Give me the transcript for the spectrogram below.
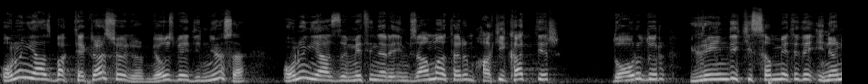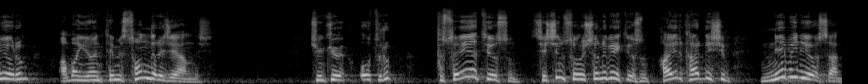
onun yaz bak tekrar söylüyorum. Yavuz Bey dinliyorsa onun yazdığı metinlere imzamı atarım. Hakikattir. Doğrudur. Yüreğindeki samimiyete de inanıyorum ama yöntemi son derece yanlış. Çünkü oturup pusaya yatıyorsun. Seçim sonuçlarını bekliyorsun. Hayır kardeşim ne biliyorsan,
